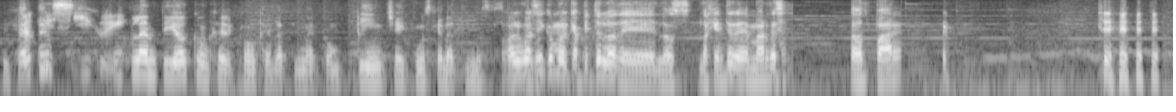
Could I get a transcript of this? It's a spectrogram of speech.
Creo fíjate. que sí, güey. Un plantío con, ge- con gelatina, con pinche, no es gelatina. es O algo cosa. así como el capítulo de los la gente de Mar de South Park.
